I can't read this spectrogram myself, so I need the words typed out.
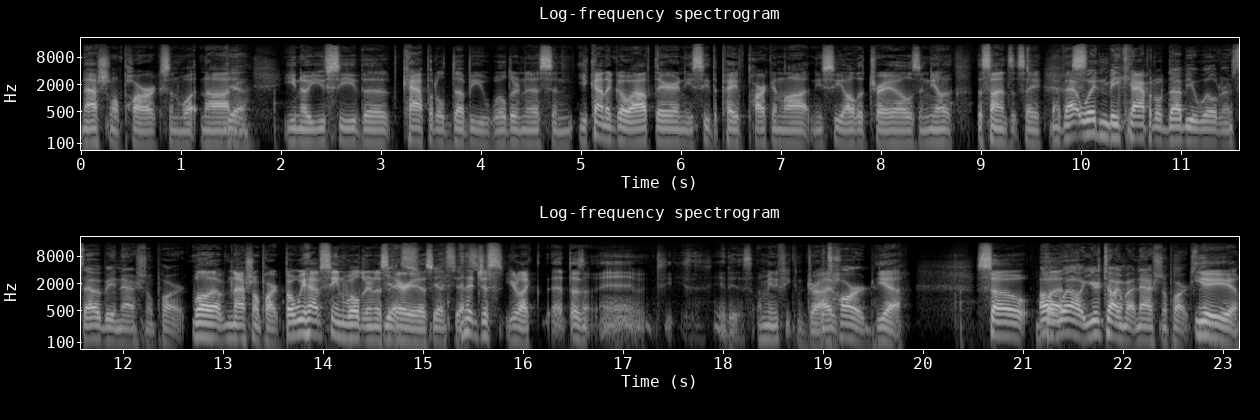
national parks and whatnot. Yeah. And, you know, you see the capital W wilderness and you kind of go out there and you see the paved parking lot and you see all the trails and, you know, the signs that say, Now, that wouldn't be capital W wilderness. That would be a national park. well, uh, national park, but we have seen wilderness Yes, areas. yes, And it just, you're like, that doesn't, eh, it is. I mean, if you can drive. It's hard. Yeah. So, Oh well, you're talking about national parks. Yeah, yeah, yeah.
